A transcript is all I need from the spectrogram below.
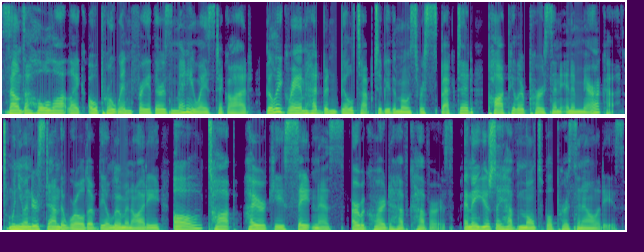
Sounds a whole lot like Oprah Winfrey. There's many ways to God. Billy Graham had been built up to be the most respected, popular person in America. When you understand the world of the Illuminati, all top hierarchy Satanists are required to have covers, and they usually have multiple personalities.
